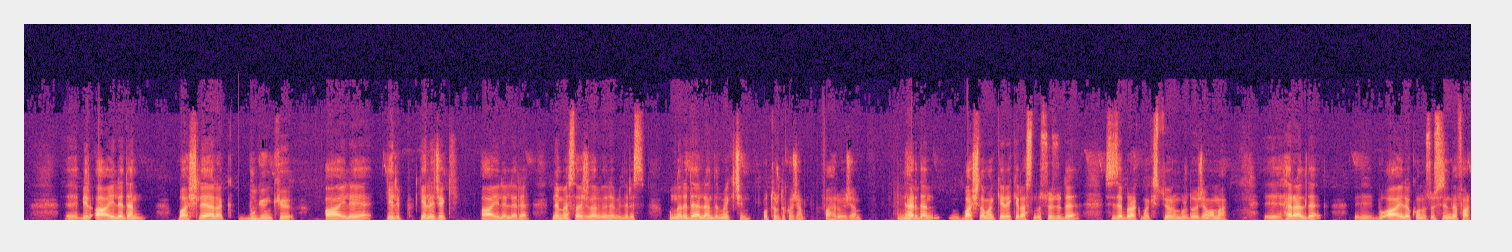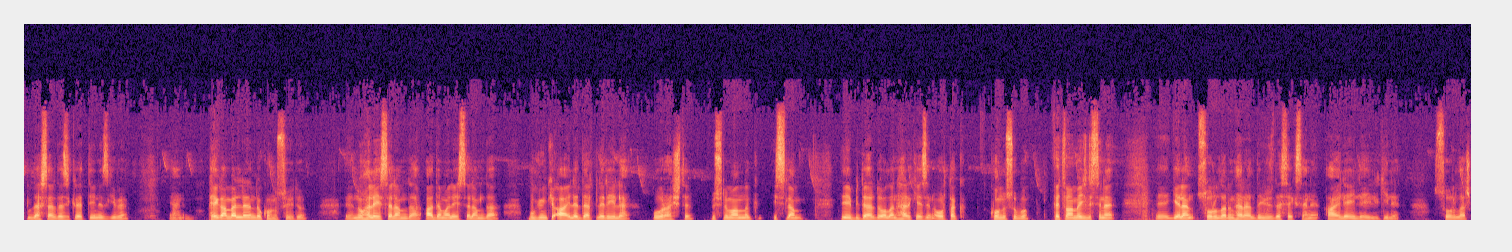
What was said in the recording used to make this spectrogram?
e, bir aileden başlayarak bugünkü aileye gelip gelecek ailelere ne mesajlar verebiliriz? Bunları değerlendirmek için oturduk hocam, Fahri hocam. Nereden başlamak gerekir aslında sözü de size bırakmak istiyorum burada hocam ama e, herhalde bu aile konusu sizin de farklı derslerde zikrettiğiniz gibi yani peygamberlerin de konusuydu. E, Nuh Aleyhisselam da, Adem Aleyhisselam da bugünkü aile dertleriyle uğraştı. Müslümanlık, İslam diye bir derdi olan herkesin ortak konusu bu. Fetva Meclisi'ne e, gelen soruların herhalde yüzde sekseni aile ile ilgili sorular.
